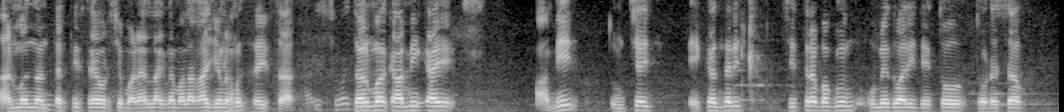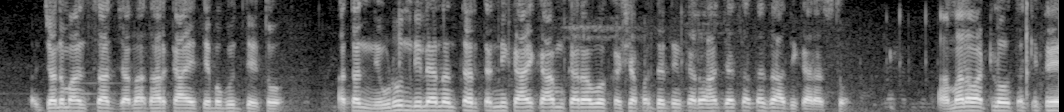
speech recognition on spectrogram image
आणि मग नंतर तिसऱ्या वर्षी म्हणायला लागलं मला राजीनामाच द्यायचा. तर मग आम्ही काय आम्ही तुमचे एकंदरीत चित्र बघून उमेदवारी देतो थोडंसं जनमानसात जनाधार काय ते बघून देतो. आता निवडून दिल्यानंतर त्यांनी काय काम करावं कशा पद्धतीने करावं हा ज्याचा त्याचा अधिकार असतो. आम्हाला वाटलं होतं की ते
